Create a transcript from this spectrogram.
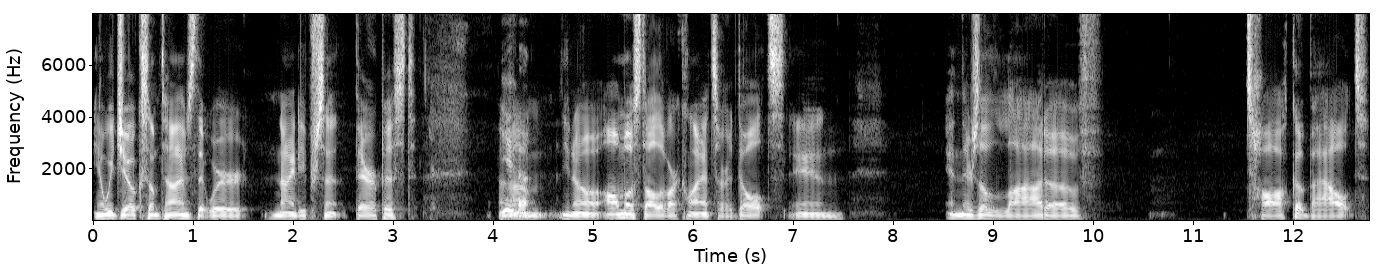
you know, we joke sometimes that we're 90% therapist. Yeah. Um, you know, almost all of our clients are adults and and there's a lot of talk about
